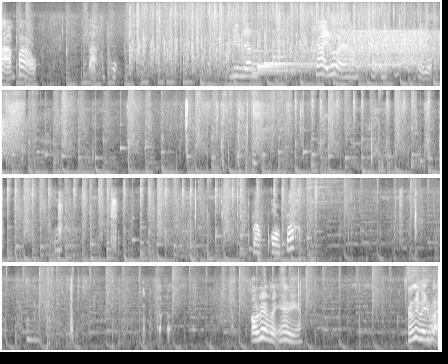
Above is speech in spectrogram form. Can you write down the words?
สามเปล่าสามกับหกยืนยันใช่ด้วยนะครับใช่ใช่ด้วยหลับก่อนปะเอาเรื่องใส่แค่เลยนะเอาเรื่องไปด้วย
